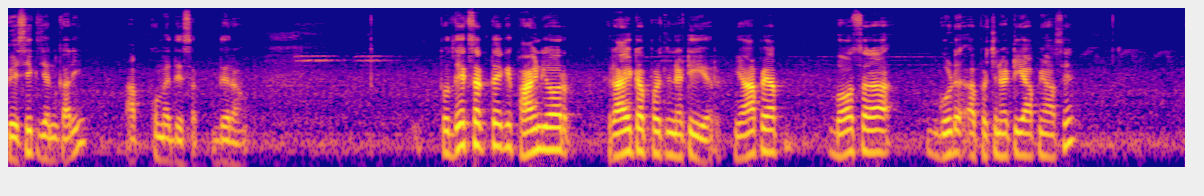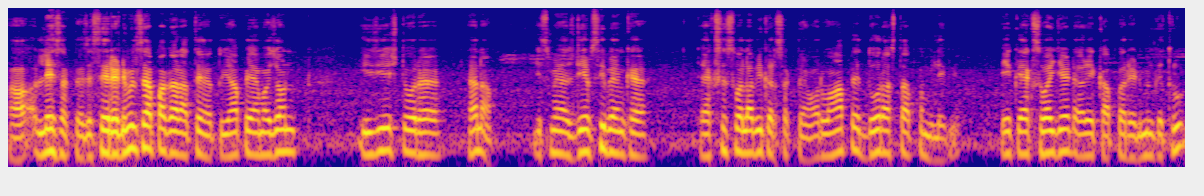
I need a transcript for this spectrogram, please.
बेसिक जानकारी आपको मैं दे सक दे रहा हूँ. तो देख सकते हैं कि find your right opportunity here यहाँ पे आप बहुत सारा गुड अपॉर्चुनिटी आप यहाँ से आ, ले सकते हैं. जैसे रेडमिल से आप अगर आते हैं तो यहाँ पे अमेजोन ईजी स्टोर है है ना? इसमें HDFC बैंक है एक्सेस वाला भी कर सकते हैं और वहाँ पे दो रास्ता आपको मिलेंगे। एक एक्स वाई जेड और एक आपका रेडमिल के थ्रू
